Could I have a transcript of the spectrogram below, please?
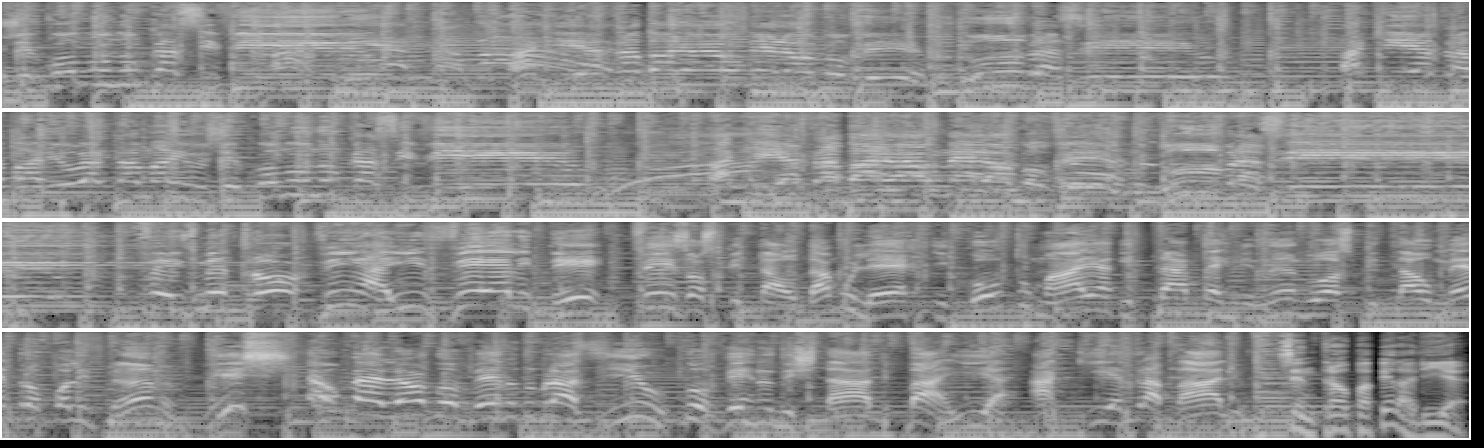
G como nunca se viu. Aqui é trabalho, é o melhor governo do Brasil. Aqui é trabalho, é tamanho G como nunca se viu. Aqui é trabalho, é o melhor governo do Brasil. Fez metrô, vem aí VLT. Fez Hospital da Mulher e Couto Maia e tá terminando o Hospital Metropolitano. Ixi, é o melhor governo do Brasil. Governo do Estado, Bahia, aqui é trabalho. Central Papelaria,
